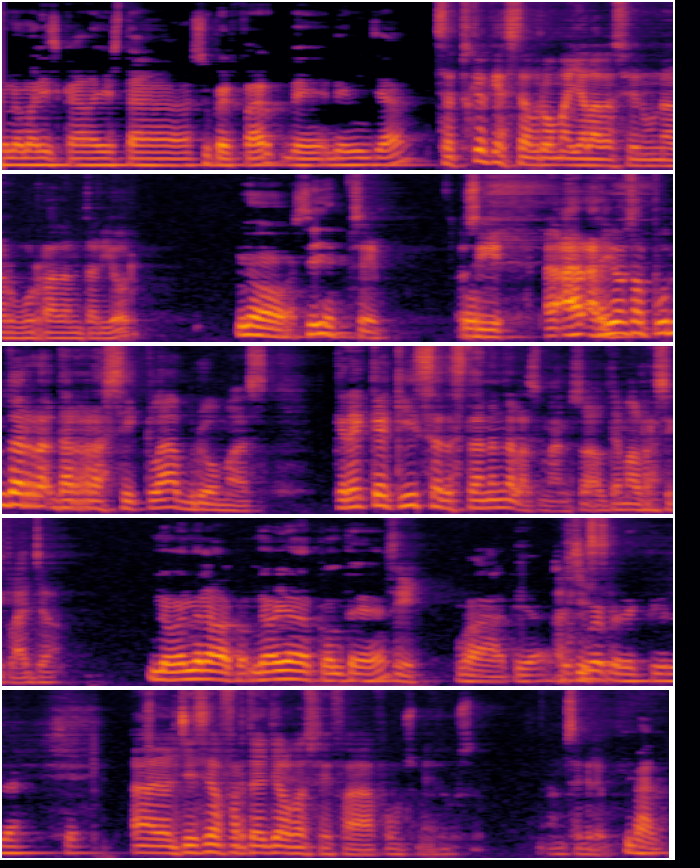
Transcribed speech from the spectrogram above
d'una mariscada i està superfart de, de menjar. Saps que aquesta broma ja la vas fer en una borrada anterior? No, sí, Sí. O sigui, arribes al punt de, de reciclar bromes. Crec que aquí se t'estan anant de les mans, el tema del reciclatge. no me'n donava, no havia donat compte, eh? Sí. Uah, tia, és superpredictible. Sí. El Gissi del Fartet ja el vas fer fa, fa uns mesos. Em sap greu. Vale.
